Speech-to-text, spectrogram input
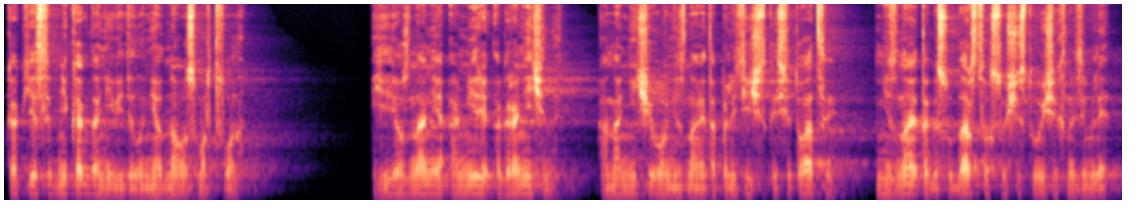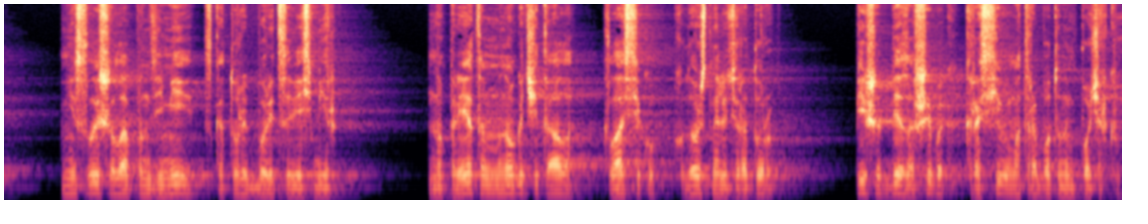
как если бы никогда не видела ни одного смартфона. Ее знания о мире ограничены – она ничего не знает о политической ситуации, не знает о государствах, существующих на Земле, не слышала о пандемии, с которой борется весь мир. Но при этом много читала, классику, художественную литературу. Пишет без ошибок, красивым отработанным почерком.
